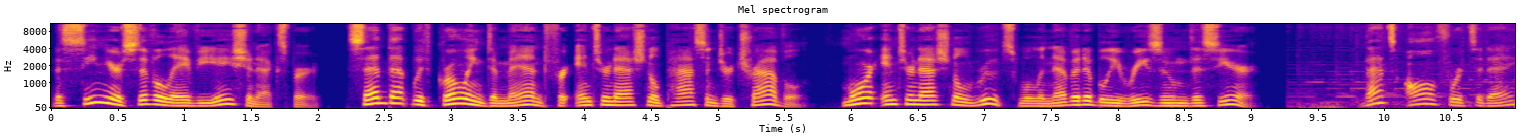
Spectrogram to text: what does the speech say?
the senior civil aviation expert, said that with growing demand for international passenger travel, more international routes will inevitably resume this year. That's all for today.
